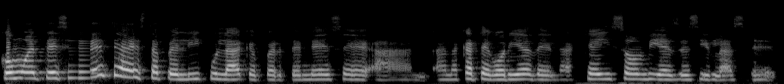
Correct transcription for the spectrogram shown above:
Como antecedente a esta película que pertenece a, la categoría de la K-Zombie, es decir, las eh,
